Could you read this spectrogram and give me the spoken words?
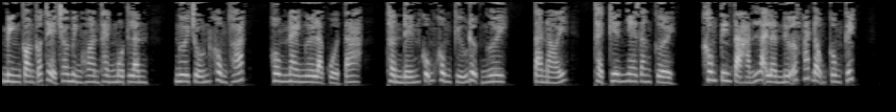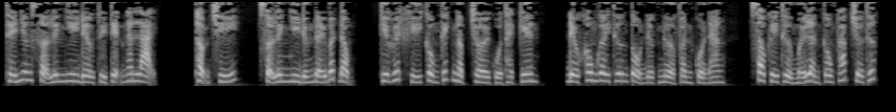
mình còn có thể cho mình hoàn thành một lần, ngươi trốn không thoát, hôm nay ngươi là của ta, thần đến cũng không cứu được ngươi. Ta nói, Thạch Kiên nhe răng cười, không tin tả hắn lại lần nữa phát động công kích, thế nhưng Sở Linh Nhi đều tùy tiện ngăn lại. Thậm chí, Sở Linh Nhi đứng đấy bất động, kia huyết khí công kích ngập trời của Thạch Kiên, đều không gây thương tổn được nửa phần của nàng. Sau khi thử mấy lần công pháp chiêu thức,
